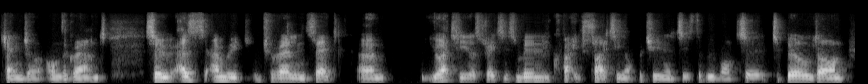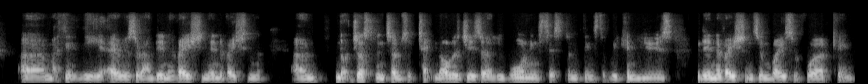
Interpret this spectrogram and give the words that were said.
change on, the ground. So as Anne-Marie Trevelyan said, um, you're actually illustrating some really quite exciting opportunities that we want to, to build on. Um, I think the areas around innovation, innovation um, not just in terms of technologies, early warning system, things that we can use, but innovations in ways of working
